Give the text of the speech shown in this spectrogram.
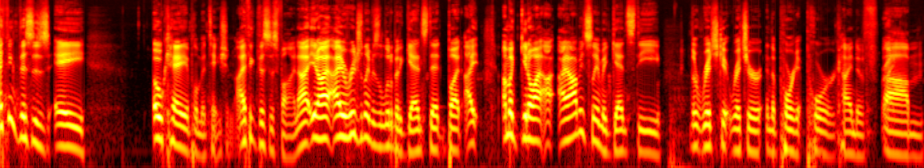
I think this is a okay implementation. I think this is fine. I you know I, I originally was a little bit against it, but I I'm a you know I I obviously am against the the rich get richer and the poor get poorer kind of um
